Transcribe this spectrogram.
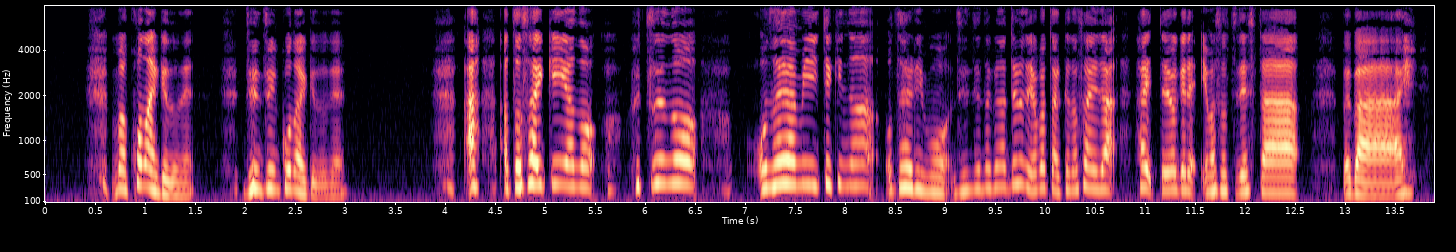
まあ来ないけどね全然来ないけどね。あ、あと最近あの、普通のお悩み的なお便りも全然なくなってるんでよかったらくださいだ。はい、というわけで今そっちでした。バイバーイ。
